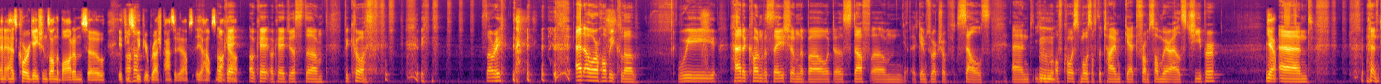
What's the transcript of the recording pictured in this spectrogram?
and it has corrugations on the bottom, so if you uh-huh. sweep your brush past it, it helps it helps knock okay. out. Okay, okay, just um, because. Sorry. At our hobby club, we had a conversation about uh, stuff um, Games Workshop sells, and you, mm. of course, most of the time get from somewhere else cheaper. Yeah. And and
